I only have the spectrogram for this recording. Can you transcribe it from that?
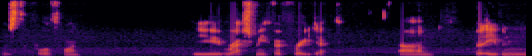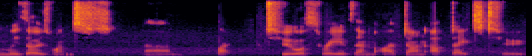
what's the fourth one? The Rashmi for Free deck. Um, but even with those ones, um, like two or three of them I've done updates to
